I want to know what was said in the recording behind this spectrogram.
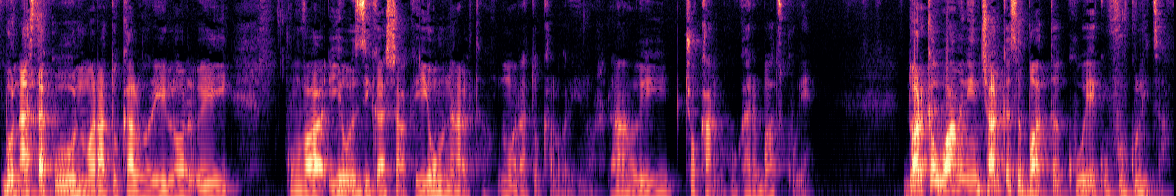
Bun, asta cu număratul caloriilor îi cumva, eu zic așa, că e o unealtă număratul caloriilor, da? Îi ciocanul cu care bați cuie. Doar că oamenii încearcă să bată cuie cu furculița.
